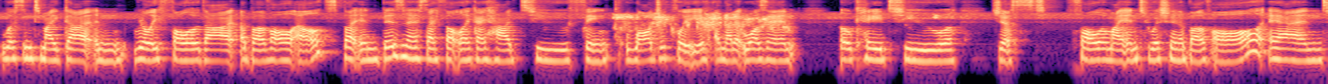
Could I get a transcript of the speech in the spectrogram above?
listen to my gut and really follow that above all else. But in business, I felt like I had to think logically and that it wasn't okay to just follow my intuition above all. And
